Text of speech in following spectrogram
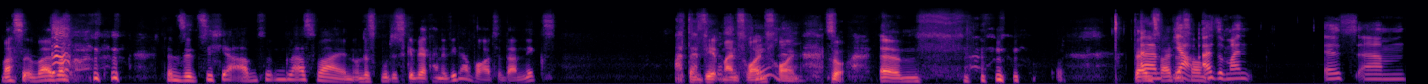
machst du immer so, dann sitze ich hier abends mit einem Glas Wein. Und das Gute ist, es gibt ja keine Widerworte, dann nix. Ach, da wird Das mein Freund Schöne. freuen. So. Ähm, dein Ähm, zweiter ja, Song. also mein ist, ähm,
